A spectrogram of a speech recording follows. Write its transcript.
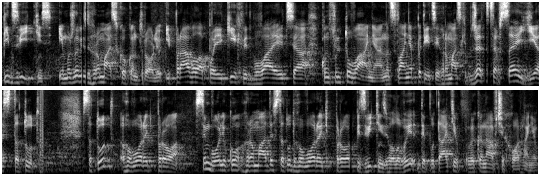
підзвітність, і можливість громадського контролю, і правила, по яких відбувається консультування, надсилання петицій, громадський бюджет це все є статут. Статут говорить про символіку громади. Статут говорить про підзвітність голови депутатів виконавчих органів.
